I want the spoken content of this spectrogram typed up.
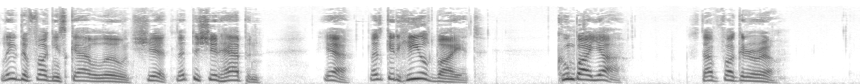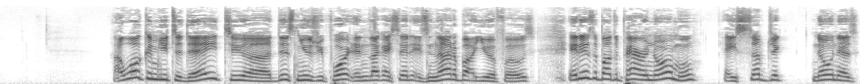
Leave the fucking scab alone. Shit. Let the shit happen. Yeah. Let's get healed by it. Kumbaya. Stop fucking around. I welcome you today to uh, this news report. And like I said, it's not about UFOs. It is about the paranormal, a subject known as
